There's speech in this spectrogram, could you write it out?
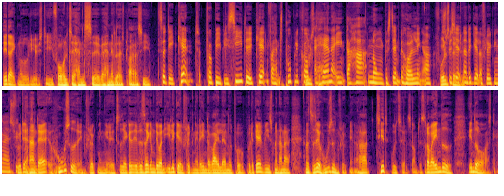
det er der ikke noget odiøst i forhold til hans, øh, hvad han ellers plejer at sige. Så det er kendt for BBC, det er kendt for hans publikum, at han er en, der har nogle bestemte holdninger, specielt når det gælder flygtninge og asyl. Han har endda huset en flygtning øh, tidligere. Jeg, jeg ved ikke, om det var en illegal flygtning eller en, der var i landet på, på legal vis, men han har, han har tidligere huset en flygtning og har tit udtalt sig om det, så der var intet, intet overraskende.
